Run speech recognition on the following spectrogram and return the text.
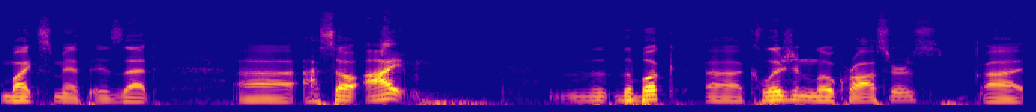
Mike Smith is that uh, so I the, the book uh, Collision Low Crossers uh,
